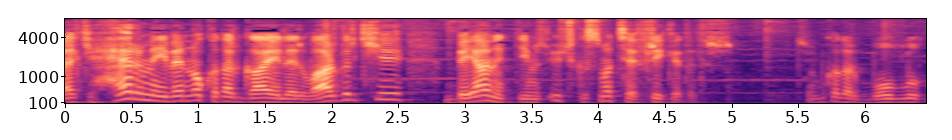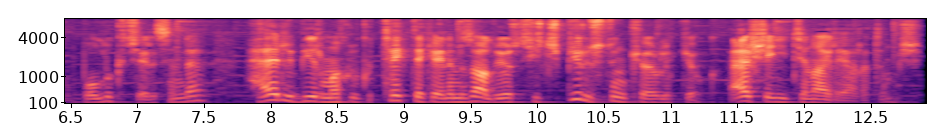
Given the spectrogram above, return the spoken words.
belki her meyvenin o kadar gayeleri vardır ki beyan ettiğimiz üç kısma tefrik edilir. Şimdi bu kadar bolluk, bolluk içerisinde her bir mahluku tek tek elimize alıyoruz. Hiçbir üstün körlük yok. Her şey itinayla yaratılmış.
